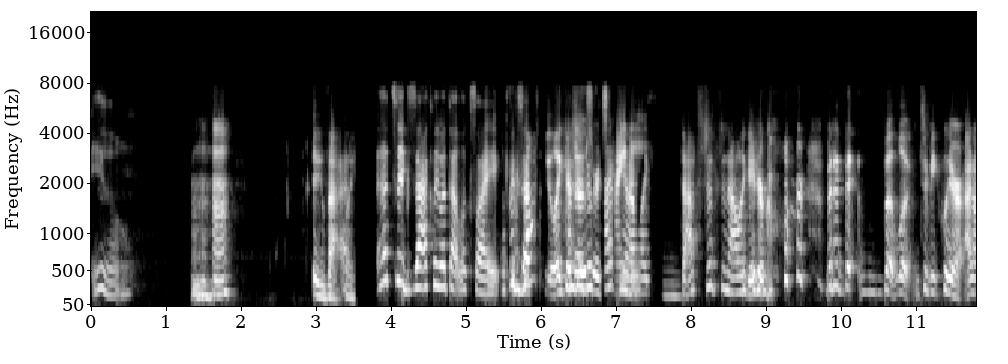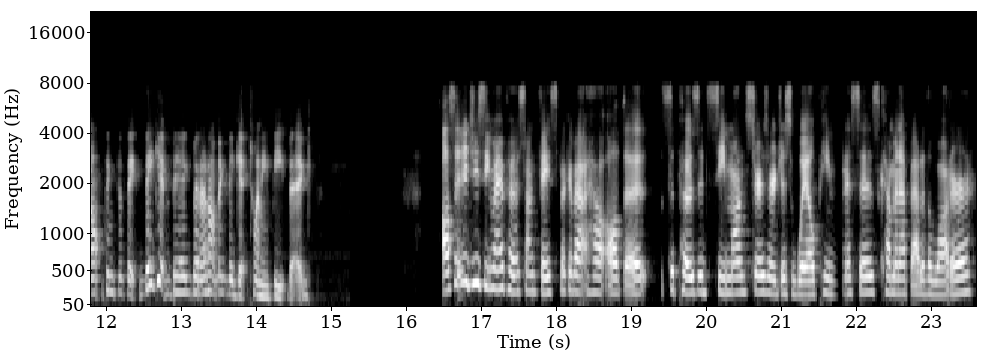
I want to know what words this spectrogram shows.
Ew. Mm-hmm. Exactly. That's exactly what that looks like. That's exactly like because you're describing it, I'm like, that's just an alligator gar. but it, but look, to be clear, I don't think that they they get big, but I don't think they get 20 feet big. Also, did you see my post on Facebook about how all the supposed sea monsters are just whale penises coming up out of the water?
